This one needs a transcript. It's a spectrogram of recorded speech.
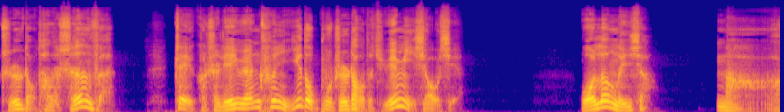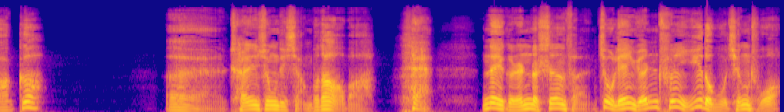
知道他的身份，这可是连袁春怡都不知道的绝密消息。我愣了一下，哪个？哎，陈兄弟想不到吧？嘿。那个人的身份，就连袁春怡都不清楚。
